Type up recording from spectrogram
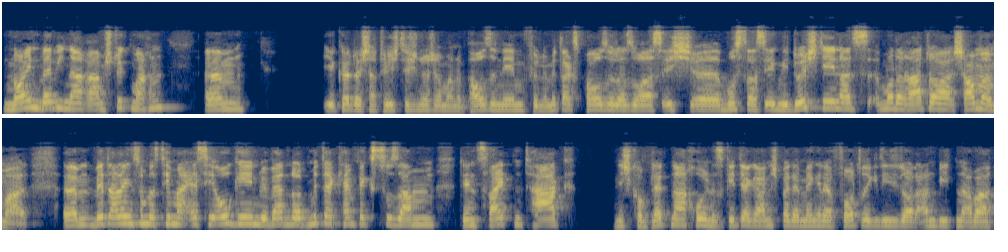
neun Webinare am Stück machen. Ähm, Ihr könnt euch natürlich zwischendurch auch mal eine Pause nehmen für eine Mittagspause oder sowas. Ich äh, muss das irgendwie durchstehen als Moderator. Schauen wir mal. Ähm, wird allerdings um das Thema SEO gehen. Wir werden dort mit der Campix zusammen den zweiten Tag nicht komplett nachholen. Das geht ja gar nicht bei der Menge der Vorträge, die die dort anbieten, aber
